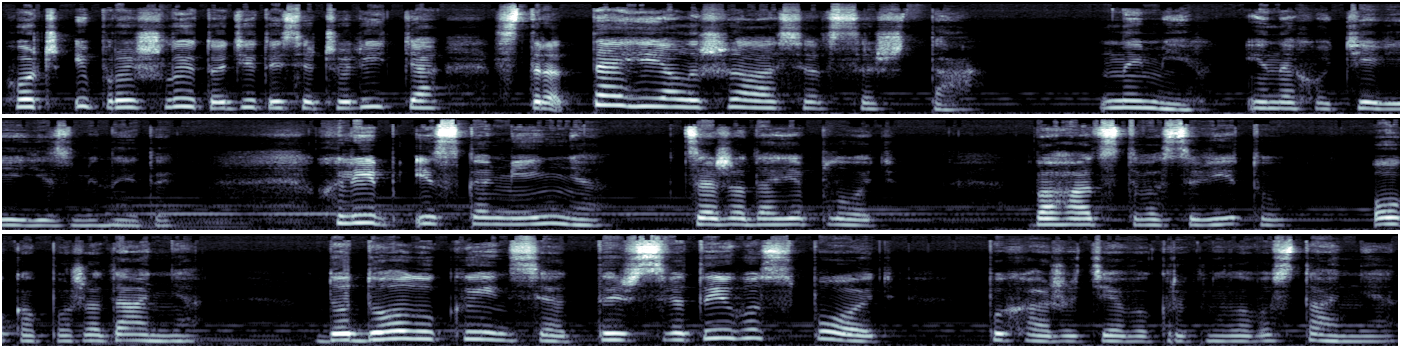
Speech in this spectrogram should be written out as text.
хоч і пройшли тоді тисячоліття, стратегія лишалася все ж та не міг і не хотів її змінити. Хліб із каміння це жадає плоть, багатства світу, ока пожадання. Додолу кинься, ти ж святий Господь, пиха життєво крикнула востаннє.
